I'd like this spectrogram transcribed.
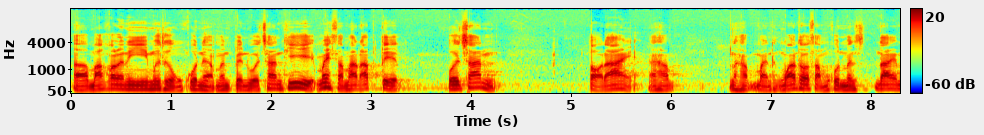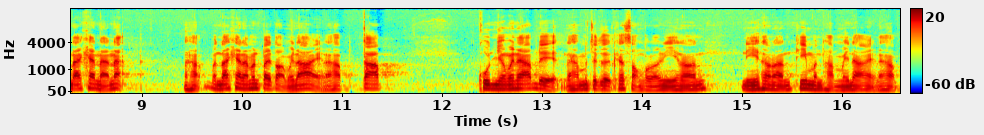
เอ่อบางกรณีมือถือของคุณเนี่ยมันเป็นเวอร์ชั่นที่ไม่สามารถอัปเดตเวอร์ชั่นต่อได้นะครับนะครับหมายถึงว่าโทรศัพท์ของคุณมันได้ได้แค่นั้นอะนะครับมันได้แค่นั้นมันไปต่อไม่ได้นะครับกับคุณยังไม่ได้อัปเดตนะครับมันจะเกิดแค่สองกรณีเท่านั้นนี้เท่านั้นที่มันทำไม่ได้นะครับ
